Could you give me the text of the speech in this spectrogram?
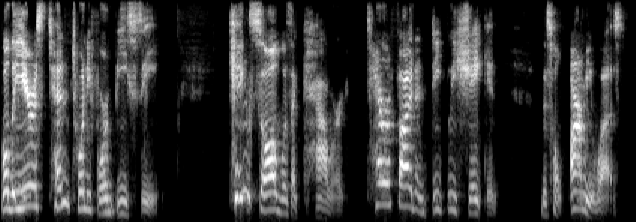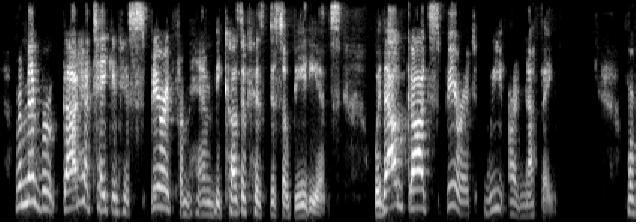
Well, the year is 1024 BC. King Saul was a coward, terrified and deeply shaken. This whole army was. Remember, God had taken his spirit from him because of his disobedience. Without God's spirit, we are nothing. For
